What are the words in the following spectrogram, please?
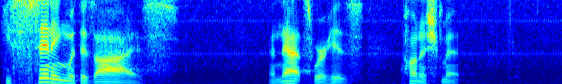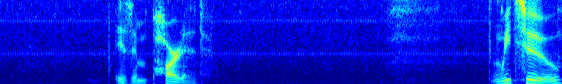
He's sinning with his eyes, and that's where his punishment is imparted. We too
